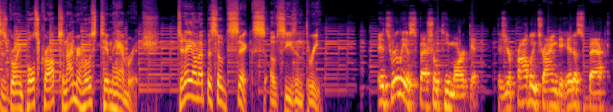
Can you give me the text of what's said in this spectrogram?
is Growing Pulse Crops, and I'm your host, Tim Hammerich. Today on episode six of season three. It's really a specialty market because you're probably trying to hit a spec,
